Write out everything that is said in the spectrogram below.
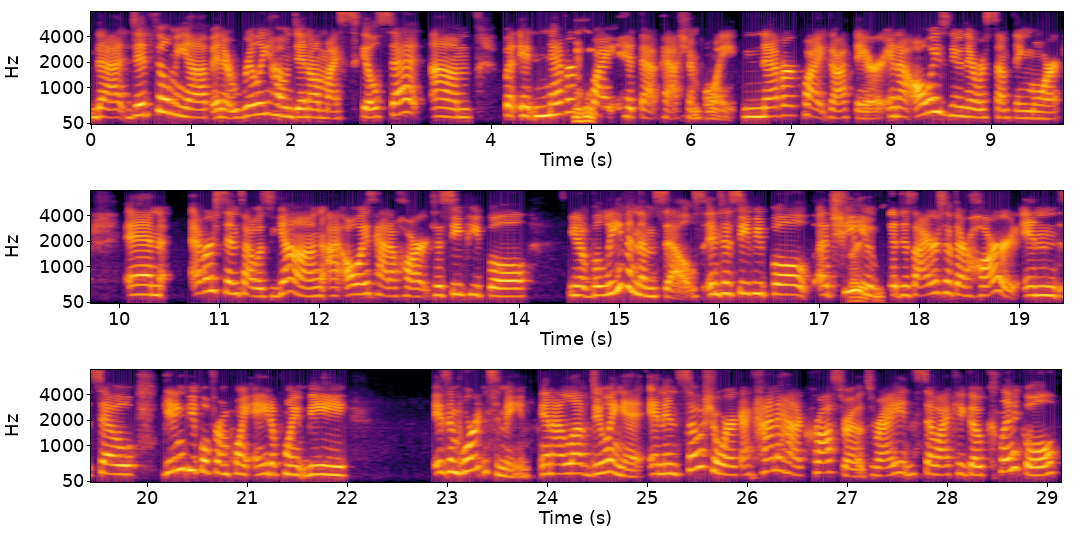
that did fill me up and it really honed in on my skill set. Um, but it never mm-hmm. quite hit that passion point, never quite got there. And I always knew there was something more. And ever since I was young, I always had a heart to see people you know believe in themselves and to see people achieve right. the desires of their heart. And so getting people from point a to point b is important to me and i love doing it. And in social work i kind of had a crossroads right? So i could go clinical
